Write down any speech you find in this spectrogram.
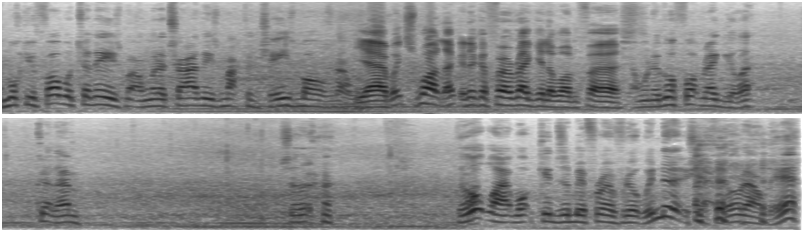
I'm looking forward to these, but I'm going to try these mac and cheese balls now. Yeah, which one? Like, looking for a regular one first. I'm going to go for regular. Look at them. So they look like what kids will be throwing through the window at Sheffield around here.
